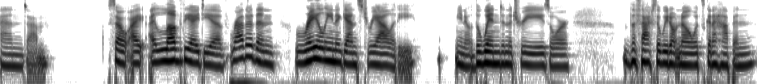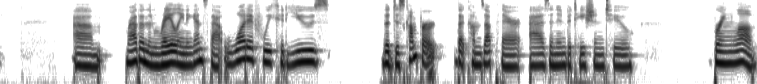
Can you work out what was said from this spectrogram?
And um, so I, I love the idea of rather than railing against reality, you know, the wind in the trees or the fact that we don't know what's going to happen, um, rather than railing against that, what if we could use the discomfort that comes up there as an invitation to bring love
